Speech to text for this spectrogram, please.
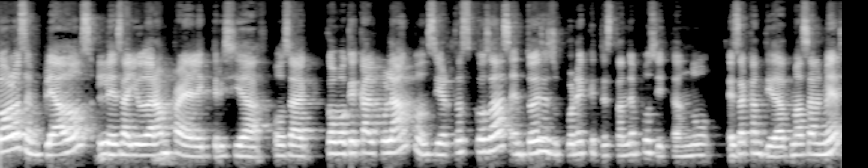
todos los empleados les ayudaran para electricidad. O sea, como que calculaban con ciertas cosas, entonces se supone que te están depositando esa cantidad más al mes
